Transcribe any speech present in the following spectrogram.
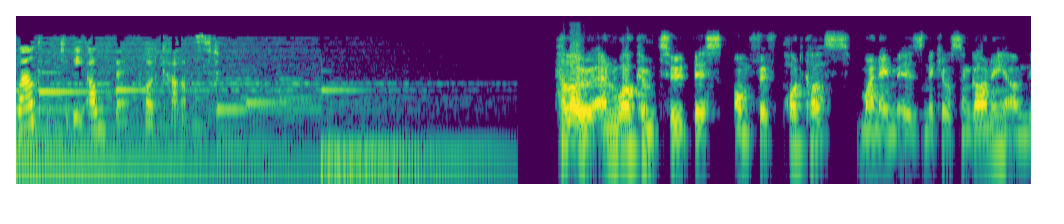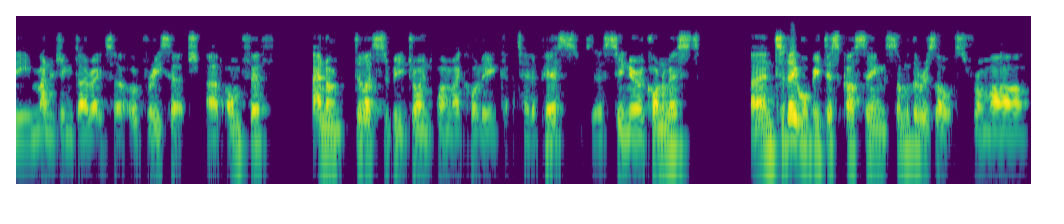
Welcome to the OMFIF podcast. Hello and welcome to this OMFIF podcast. My name is Nikhil Sanghani. I'm the Managing Director of Research at OMFIF, and I'm delighted to be joined by my colleague Taylor Pearce, who's a senior economist. And today we'll be discussing some of the results from our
